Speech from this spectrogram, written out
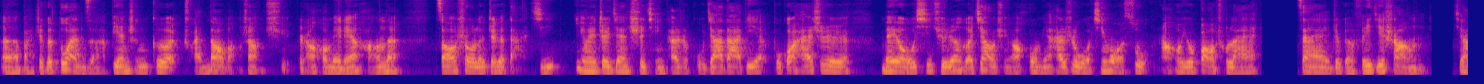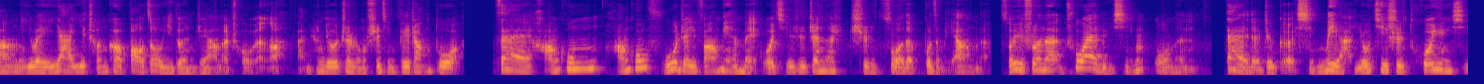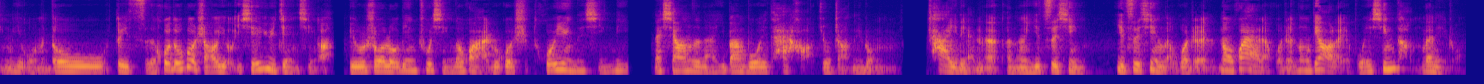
呃把这个段子啊编成歌传到网上去，然后美联航呢遭受了这个打击，因为这件事情它是股价大跌，不过还是没有吸取任何教训啊，后面还是我行我素，然后又爆出来在这个飞机上。将一位亚裔乘客暴揍一顿这样的丑闻啊，反正就这种事情非常多。在航空航空服务这一方面，美国其实真的是做的不怎么样的。所以说呢，出外旅行我们带的这个行李啊，尤其是托运行李，我们都对此或多或少有一些预见性啊。比如说罗宾出行的话，如果是托运的行李，那箱子呢一般不会太好，就找那种差一点的，可能一次性一次性的，或者弄坏了或者弄掉了也不会心疼的那种。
